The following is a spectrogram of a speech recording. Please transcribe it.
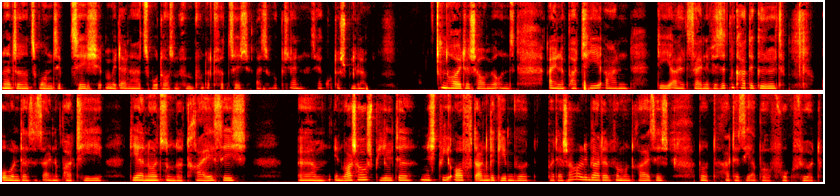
1972 mit einer 2540, also wirklich ein sehr guter Spieler. Und heute schauen wir uns eine Partie an, die als seine Visitenkarte gilt. Und das ist eine Partie, die er 1930 ähm, in Warschau spielte, nicht wie oft angegeben wird bei der Schauolympiade 35. Dort hat er sie aber vorgeführt.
